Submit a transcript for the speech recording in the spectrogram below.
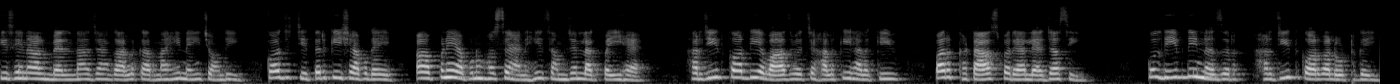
ਕਿਸੇ ਨਾਲ ਮਿਲਣਾ ਜਾਂ ਗੱਲ ਕਰਨਾ ਹੀ ਨਹੀਂ ਚਾਹੁੰਦੀ। ਕੁਝ ਚਿੱਤਰ ਕੀ ਛਪ ਗਏ, ਆਪਣੇ ਆਪ ਨੂੰ ਹਸੈਨ ਹੀ ਸਮਝਣ ਲੱਗ ਪਈ ਹੈ। ਹਰਜੀਤ ਕੌਰ ਦੀ ਆਵਾਜ਼ ਵਿੱਚ ਹਲਕੀ ਹਲਕੀ ਪਰ ਖਟਾਸ ਭਰਿਆ ਲਹਿਜਾ ਸੀ। ਕੁਲਦੀਪ ਦੀ ਨਜ਼ਰ ਹਰਜੀਤ ਕੌਰ ਵੱਲ ਉੱਠ ਗਈ।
